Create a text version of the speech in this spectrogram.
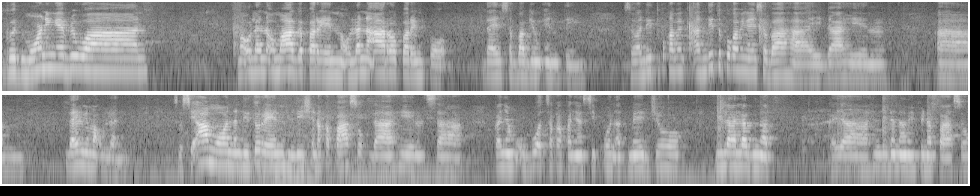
Good morning everyone! Maulan na umaga pa rin, maulan na araw pa rin po dahil sa bagyong Enting. So andito po kami andito po kami ngayon sa bahay dahil um, dahil nga maulan. So si Amon nandito rin, hindi siya nakapasok dahil sa kanyang ubo at saka kanyang sipon at medyo nilalagnat. Kaya hindi na namin pinapasok.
